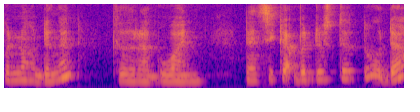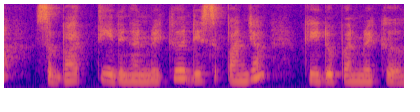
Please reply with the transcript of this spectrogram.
penuh dengan keraguan dan sikap berdusta tu dah sebati dengan mereka di sepanjang kehidupan mereka.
